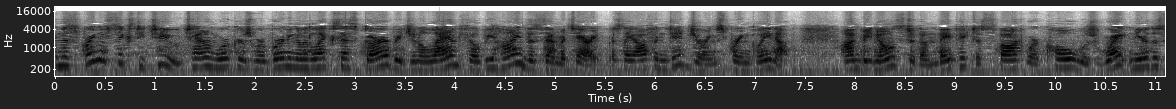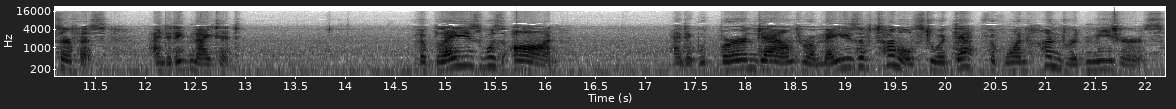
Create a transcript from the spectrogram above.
In the spring of 62, town workers were burning a little excess garbage in a landfill behind the cemetery, as they often did during spring cleanup. Unbeknownst to them, they picked a spot where coal was right near the surface, and it ignited. The blaze was on, and it would burn down through a maze of tunnels to a depth of 100 meters.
